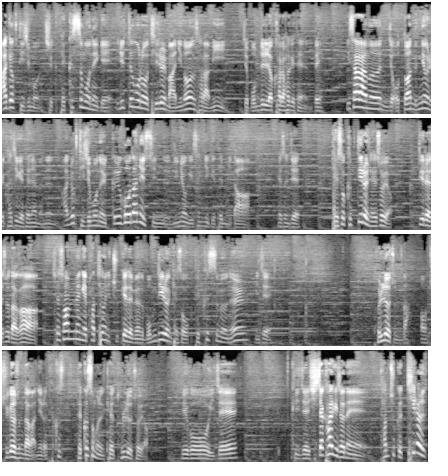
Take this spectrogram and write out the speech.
악역 디지몬 즉 데크스몬에게 1등으로 딜을 많이 넣은 사람이 이제 몸딜 역할을 하게 되는데 이 사람은 이제 어떠한 능력을 가지게 되냐면은 악역 디지몬을 끌고 다닐 수 있는 능력이 생기게 됩니다. 그래서 이제 계속 극딜을 해줘요. 극딜을 해주다가 최소 한 명의 파티원이 죽게 되면 몸딜은 계속 데크스몬을 이제 돌려준다. 어, 죽여준다가 아니라 데크스, 데크스몬을 계속 돌려줘요. 그리고 이제 그 이제 시작하기 전에 단축 그 T를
